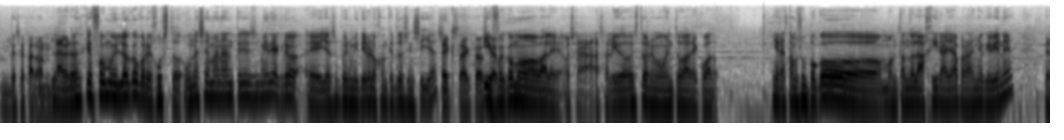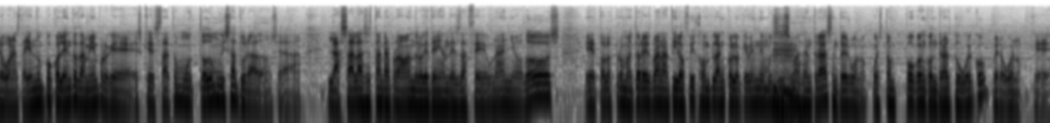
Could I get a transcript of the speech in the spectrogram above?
de ese parón? La verdad es que fue muy loco porque justo una semana antes y media creo eh, ya se permitieron los conciertos sin sillas. Exacto. Y fue como, vale, o sea, ha salido esto en el momento adecuado. Y ahora estamos un poco montando la gira ya para el año que viene, pero bueno, está yendo un poco lento también porque es que está todo muy saturado. O sea, las salas están reprogramando lo que tenían desde hace un año o dos, eh, todos los promotores van a tiro fijo en plan con lo que venden muchísimas entradas, entonces bueno, cuesta un poco encontrar tu hueco, pero bueno, que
